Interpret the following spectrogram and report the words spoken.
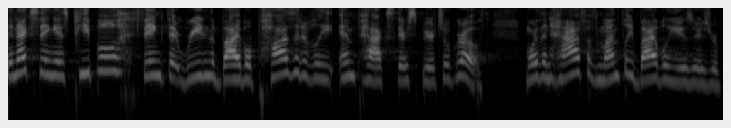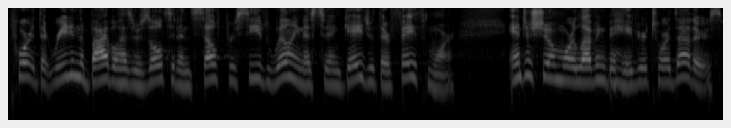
The next thing is people think that reading the Bible positively impacts their spiritual growth. More than half of monthly Bible users report that reading the Bible has resulted in self perceived willingness to engage with their faith more and to show more loving behavior towards others.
